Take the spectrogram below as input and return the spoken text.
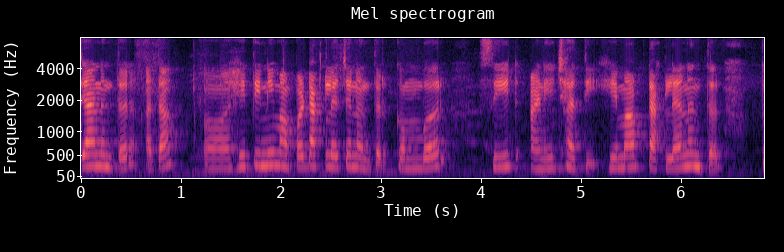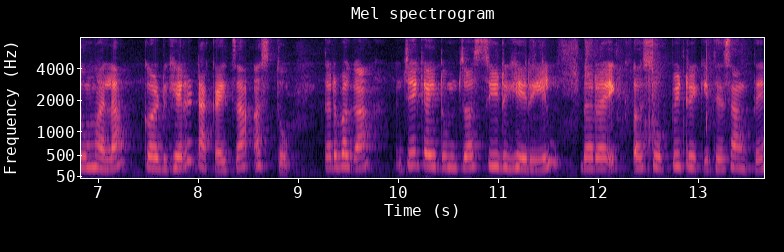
त्यानंतर आता हे तिन्ही मापं टाकल्याच्या नंतर कंबर सीट आणि छाती हे माप टाकल्यानंतर तुम्हाला कटघेर टाकायचा असतो. तर बघा जे काही तुमचं सीट घेर येईल तर एक सोपी ट्रिक इथे सांगते.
